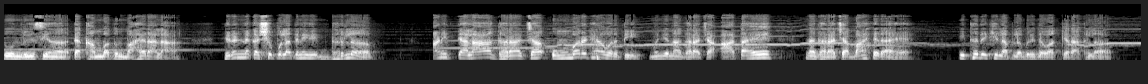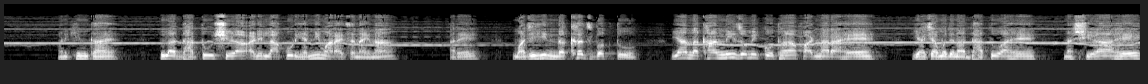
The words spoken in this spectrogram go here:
तो नृसिंह त्या खांबातून बाहेर आला. हिरण्य कश्यपूला त्यांनी धरलं आणि त्याला घराच्या उंबरठ्यावरती म्हणजे ना घराच्या आत आहे ना घराच्या बाहेर आहे. इथं देखील आपलं ब्रीदवाक्य राखलं. आणखीन काय? तुला धातू शिळा आणि लाकूड यांनी मारायचं नाही ना? अरे माझी ही नखच बघ तू. या नखांनी जो मी कोथळा फाडणार आहे याच्यामध्ये ना धातू आहे ना शिळा आहे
